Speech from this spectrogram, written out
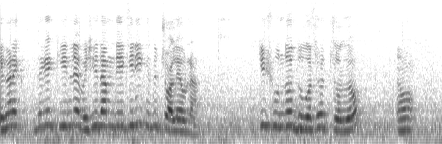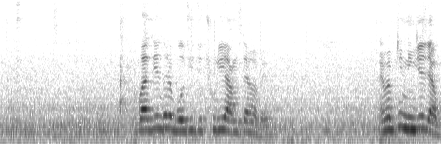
এখানে থেকে কিনলে বেশি দাম দিয়ে কিনি, কিন্তু চলেও না। কি সুন্দর দু বছর চলল। কয়েকদিন ধরে বলছি যে ছুরি আনতে হবে। আমি ভাবছি নিজে যাব।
